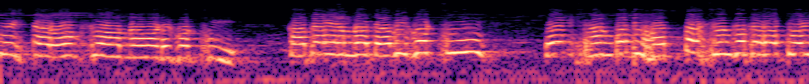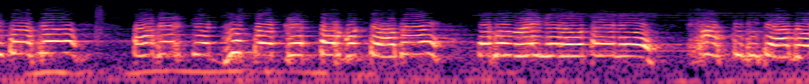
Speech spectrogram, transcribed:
চেষ্টার অংশ আমরা মনে করছি। কাজেই আমরা দাবি করছি, এই সাংবাদিক হত্যার সঙ্গে যারা জড়িত আছে, তাদেরকে দ্রুত গ্রেপ্তার করতে হবে এবং আইনের আওতায় শাস্তি দিতে হবে।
